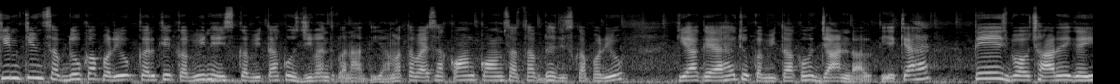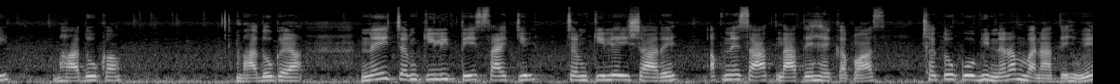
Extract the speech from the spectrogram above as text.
किन किन शब्दों का प्रयोग करके कवि ने इस कविता को जीवंत बना दिया? मतलब ऐसा कौन कौन सा शब्द है जिसका प्रयोग किया गया है जो कविता को जान डालती है? क्या है? तेज बौछारे गई भादों का। भादो गया। नई चमकीली तेज साइकिल, चमकीले इशारे अपने साथ लाते हैं कपास। छतों को भी नरम बनाते हुए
